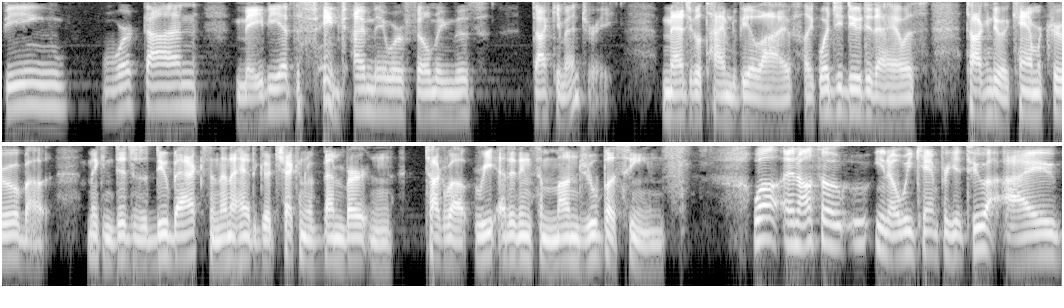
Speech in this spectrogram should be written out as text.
being worked on maybe at the same time they were filming this documentary. Magical time to be alive. Like, what'd you do today? I was talking to a camera crew about making digital dewbacks, and then I had to go check in with Ben Burtt and talk about re-editing some Mos Espa scenes. Well, and also, you know, we can't forget too. I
